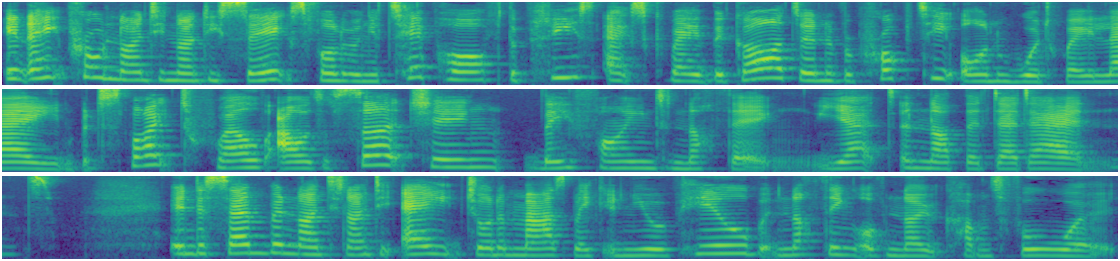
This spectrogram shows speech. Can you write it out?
In April 1996, following a tip off, the police excavate the garden of a property on Woodway Lane, but despite 12 hours of searching, they find nothing, yet another dead end. In December 1998, John and Maz make a new appeal, but nothing of note comes forward.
